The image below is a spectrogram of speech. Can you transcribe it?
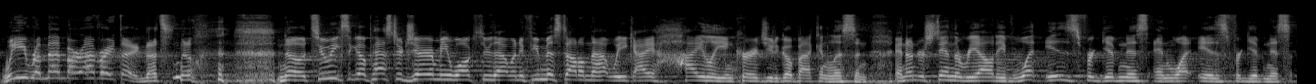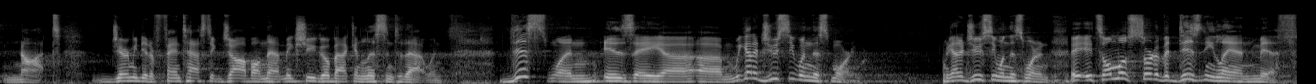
We remember everything. That's no. no, two weeks ago, Pastor Jeremy walked through that one. If you missed out on that week, I highly encourage you to go back and listen and understand the reality of what is forgiveness and what is forgiveness not. Jeremy did a fantastic job on that. Make sure you go back and listen to that one. This one is a, uh, um, we got a juicy one this morning. We got a juicy one this morning. It's almost sort of a Disneyland myth,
